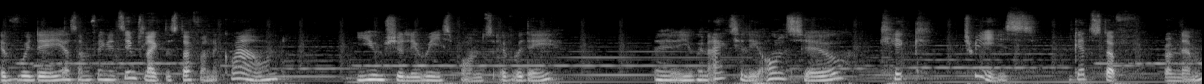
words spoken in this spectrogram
every day or something. It seems like the stuff on the ground usually respawns every day. Uh, you can actually also kick trees to get stuff from them.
